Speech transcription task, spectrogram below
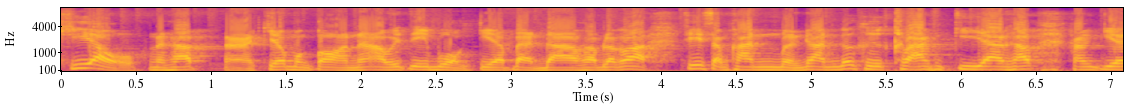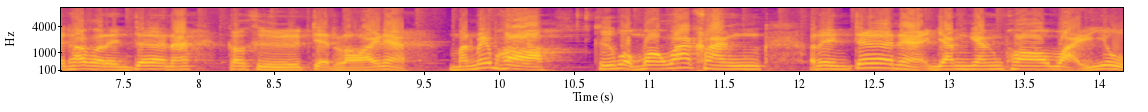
เขี้ยวนะครับอ่าเขี้ยวมังกรนะเอาไว้ตีบวกเกียร์ 8 ดาวครับแล้วก็ที่สำคัญเหมือนกันก็คือคลังเกียร์ครับคลังเกียร์เท่ากับเรนเจอร์นะก็คือ 700เนี่ยมันไม่พอ คือผมมองว่าคลังเรนเจอร์เนี่ยยังยังพอไหวอยู่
